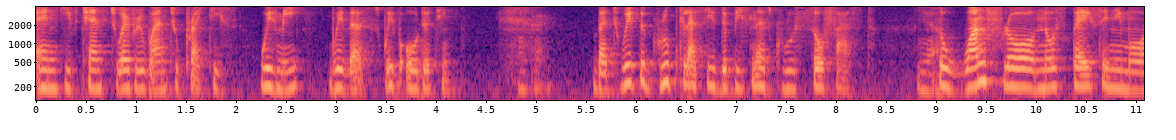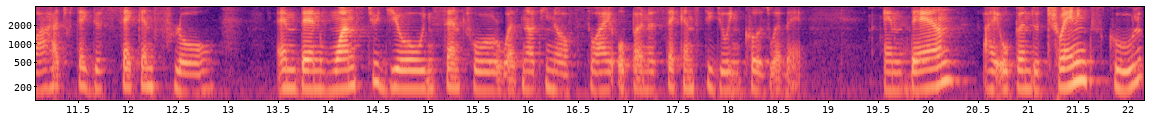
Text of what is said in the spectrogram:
and give chance to everyone to practice with me, with us, with all the team. Okay. But with the group classes, the business grew so fast. Yeah. So one floor, no space anymore. I had to take the second floor. And then one studio in Central was not enough. So I opened a second studio in Causeway Bay. And then I opened a training school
